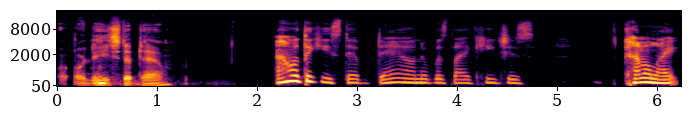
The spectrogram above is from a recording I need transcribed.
Or, or did he step down? I don't think he stepped down. It was like he just kind of like,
